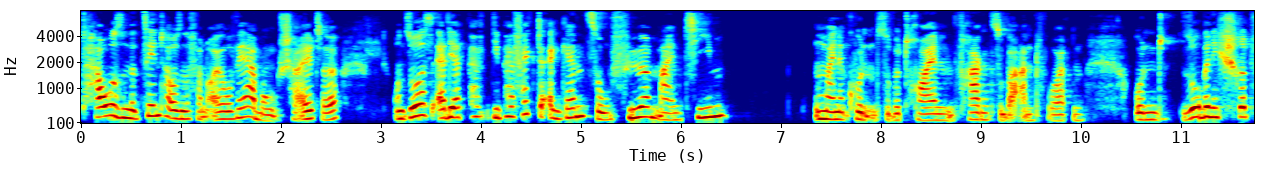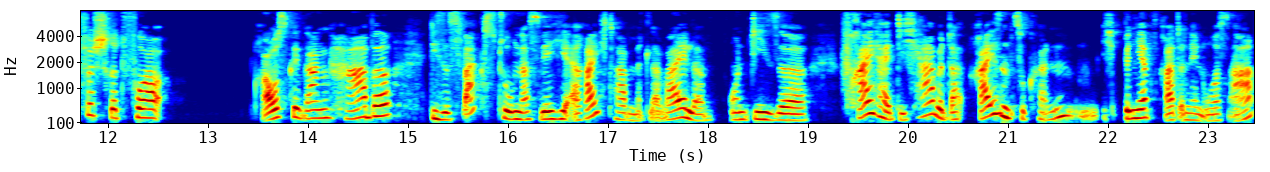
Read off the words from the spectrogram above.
Tausende, Zehntausende von Euro Werbung schalte. Und so ist er die, die perfekte Ergänzung für mein Team, um meine Kunden zu betreuen, Fragen zu beantworten. Und so bin ich Schritt für Schritt vor rausgegangen habe, dieses Wachstum, das wir hier erreicht haben mittlerweile und diese Freiheit, die ich habe, da reisen zu können. Ich bin jetzt gerade in den USA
